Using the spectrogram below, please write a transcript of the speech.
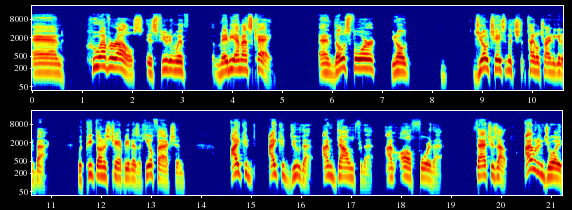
and whoever else is feuding with maybe MSK. And those four, you know, Joe chasing the ch- title, trying to get it back with Pete Dunne as champion as a heel faction. I could, I could do that. I'm down for that. I'm all for that. Thatcher's out. I would enjoy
